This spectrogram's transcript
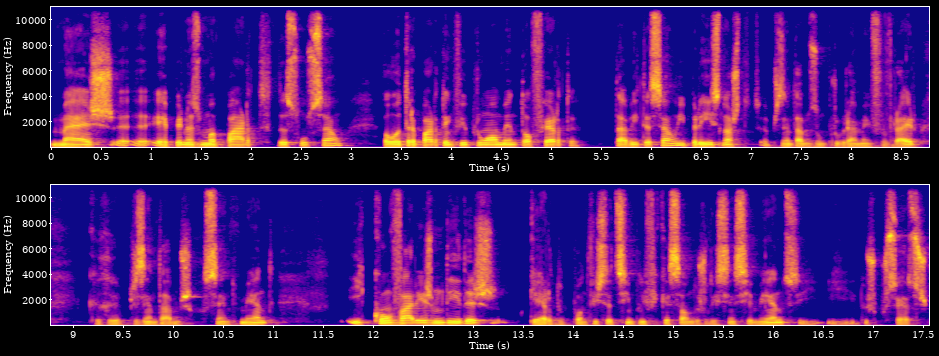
mas eh, é apenas uma parte da solução. A outra parte tem que vir por um aumento da oferta da habitação e para isso nós apresentámos um programa em fevereiro que representámos recentemente e com várias medidas, quer do ponto de vista de simplificação dos licenciamentos e, e dos processos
